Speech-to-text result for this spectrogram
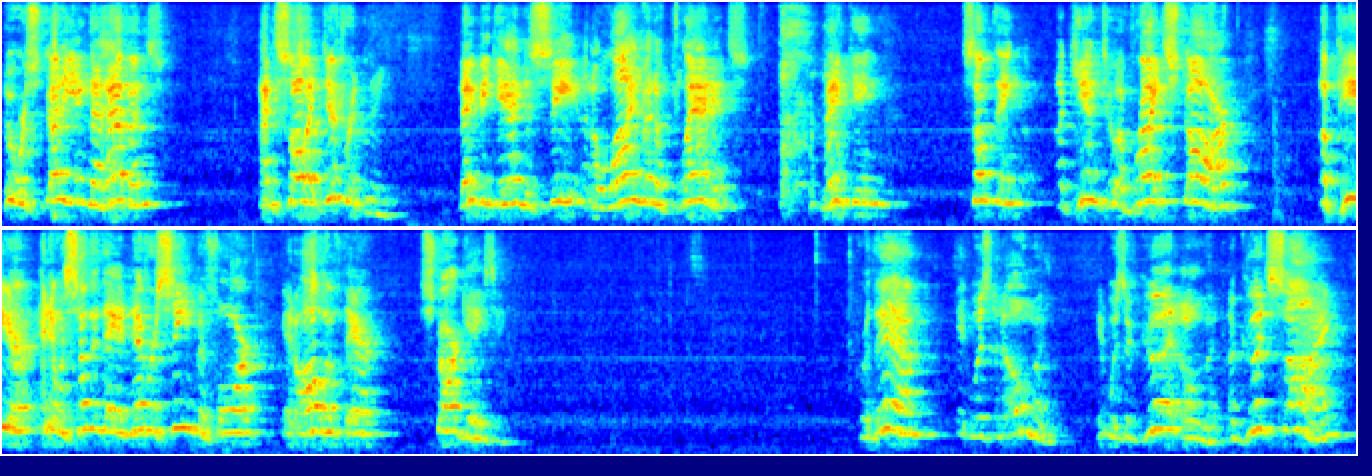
who were studying the heavens and saw it differently. They began to see an alignment of planets making something akin to a bright star appear, and it was something they had never seen before in all of their stargazing. For them, it was an omen. It was a good omen, a good sign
